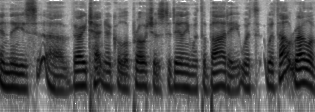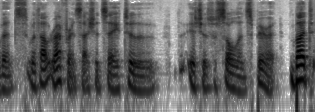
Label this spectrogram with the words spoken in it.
in these uh, very technical approaches to dealing with the body with, without relevance, without reference, I should say, to issues of soul and spirit. But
